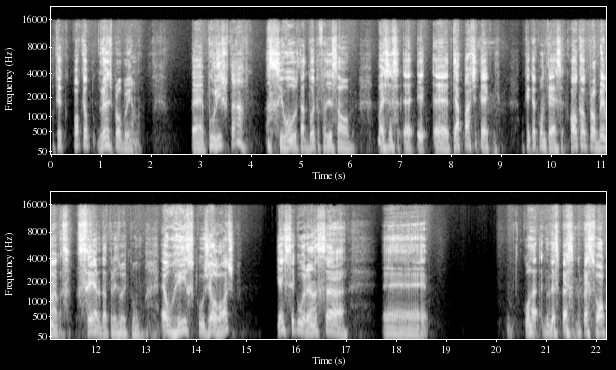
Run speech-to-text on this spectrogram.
porque qual que é o grande problema? É, político está ansioso, está doido para fazer essa obra, mas é, é, é, tem a parte técnica o que que acontece? Qual que é o problema sério da 381? É o risco geológico e a insegurança é, do pessoal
